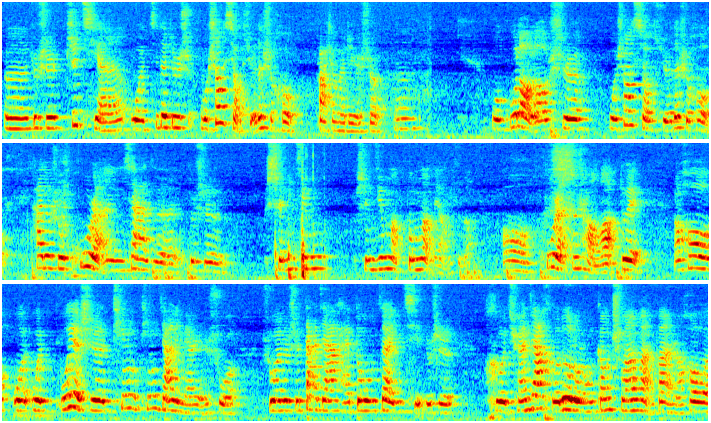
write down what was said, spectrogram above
嗯，就是之前我记得就是我上小学的时候发生的这个事儿。嗯我姑姥姥是我上小学的时候，她就是忽然一下子就是神经神经了，疯了那样子的。哦，忽然失常了。对，然后我我我也是听听家里面人说，说就是大家还都在一起，就是和全家和乐融融，刚吃完晚饭，然后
